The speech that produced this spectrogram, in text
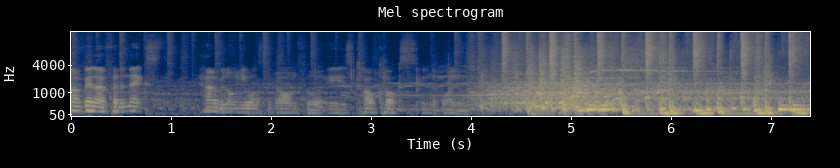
Our villa for the next however long he wants to go on for. is Carl Cox in the boiler.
